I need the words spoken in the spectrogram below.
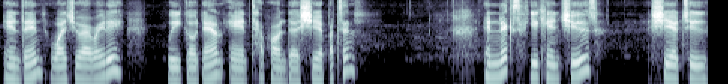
And then once you are ready, we go down and tap on the share button. And next you can choose share to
